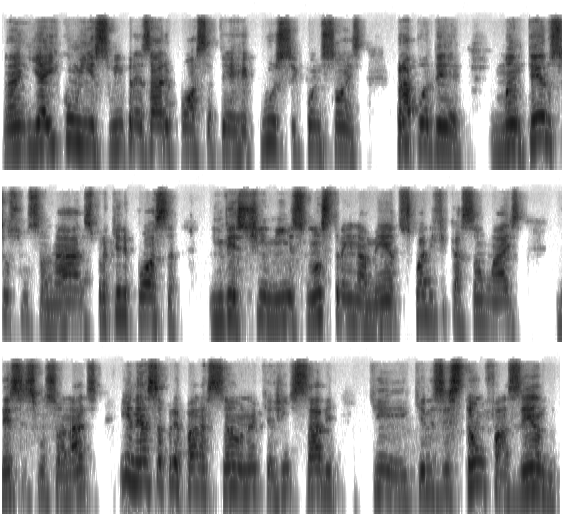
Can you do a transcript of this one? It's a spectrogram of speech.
né? E aí, com isso, o empresário possa ter recursos e condições para poder manter os seus funcionários, para que ele possa investir nisso, nos treinamentos, qualificação mais desses funcionários e nessa preparação, né, que a gente sabe que, que eles estão fazendo,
